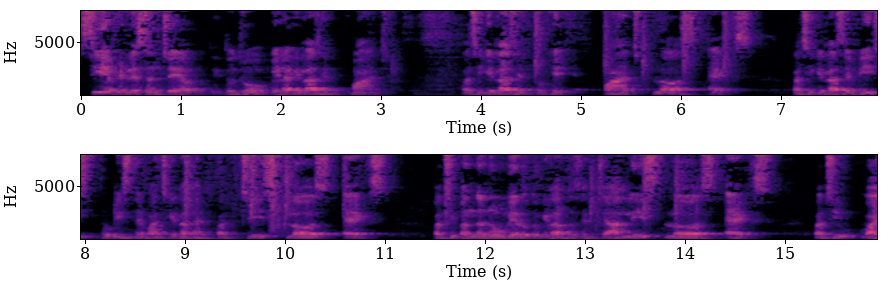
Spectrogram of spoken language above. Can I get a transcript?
સીએફ એટલે સંચય આવૃત્તિ. તો જો પેલા કેટલા છે? 5 પછી કેટલા છે? તો કે 5 પ્લસ x. પછી કેટલા છે? 20 તો 20 ને 5 કેટલા થાય? 25 પ્લસ x. પછી 15 નો ઉમેરો તો કેટલા થશે? 40 પ્લસ x. પછી y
